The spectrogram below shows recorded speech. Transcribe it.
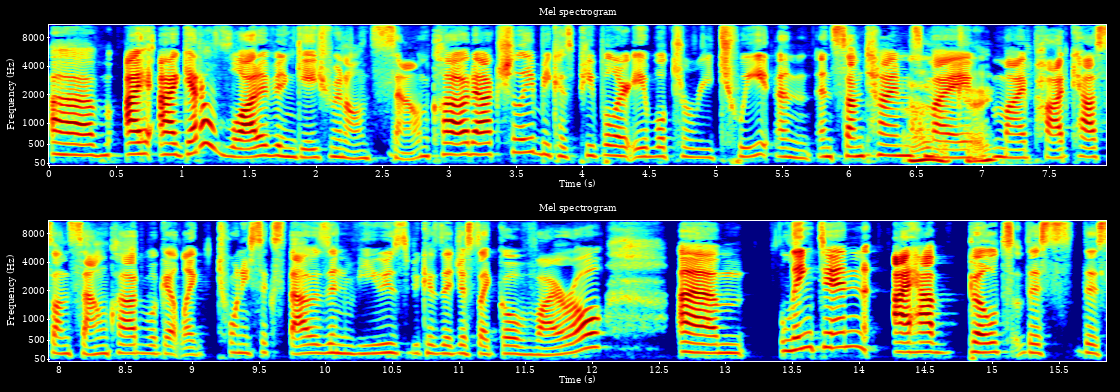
Um, I, I get a lot of engagement on SoundCloud actually because people are able to retweet and and sometimes oh, my okay. my podcasts on SoundCloud will get like twenty six thousand views because they just like go viral. Um, LinkedIn, I have built this this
